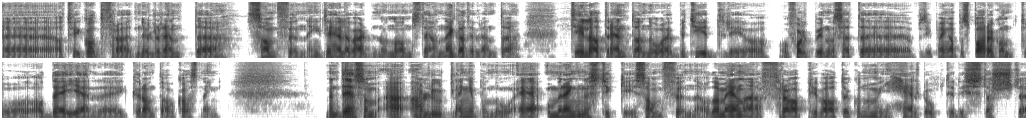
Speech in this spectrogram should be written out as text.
uh, at vi har gått fra et nullrentesamfunn, egentlig hele verden, og noen steder negativ rente, til at renta nå er betydelig, og, og folk begynner å sette si, penger på sparekonto, og, og det gir kurant avkastning. Men det som jeg har lurt lenge på nå, er om regnestykket i samfunnet, og da mener jeg fra privatøkonomi helt opp til de største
